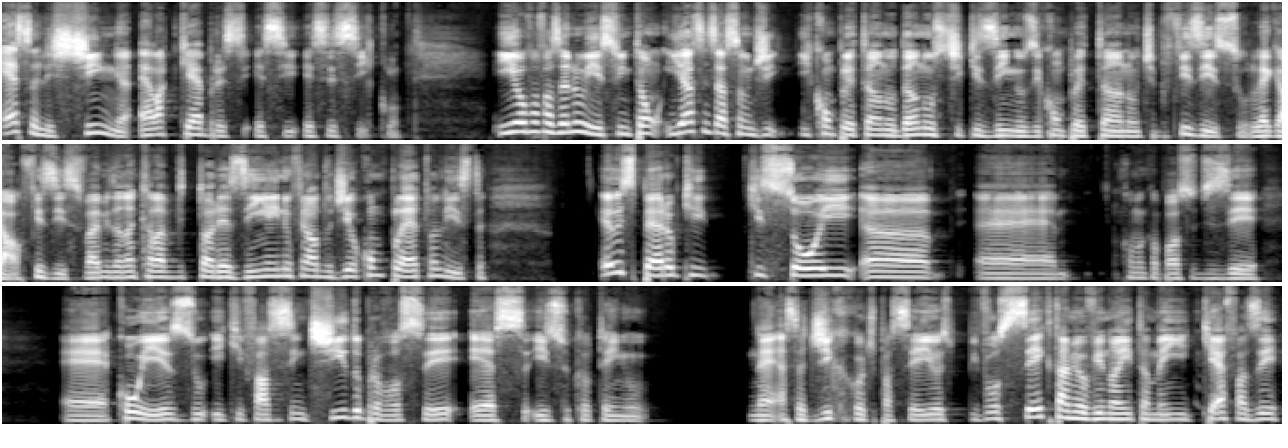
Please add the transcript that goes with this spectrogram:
essa listinha, ela quebra esse, esse, esse ciclo. E eu vou fazendo isso. Então, e a sensação de ir completando, dando uns tiquezinhos e completando, tipo, fiz isso, legal, fiz isso. Vai me dando aquela vitóriazinha e no final do dia eu completo a lista. Eu espero que, que soe. Uh, é, como que eu posso dizer? É, coeso e que faça sentido para você essa, isso que eu tenho né, essa dica que eu te passei. E você que tá me ouvindo aí também e quer fazer,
